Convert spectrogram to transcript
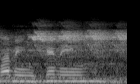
Coming, coming.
